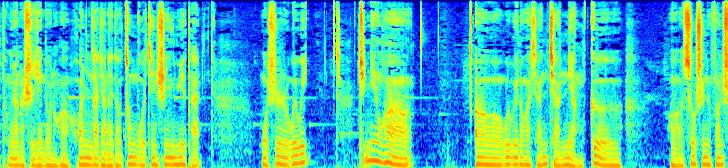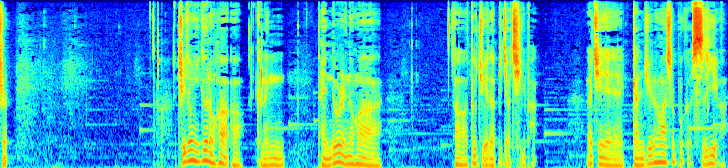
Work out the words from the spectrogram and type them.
同样的时间段的话，欢迎大家来到中国健身音乐台，我是微微。今天的话，呃，微微的话想讲两个呃瘦身的方式，其中一个的话啊，可能很多人的话啊都觉得比较奇葩，而且感觉的话是不可思议啊。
